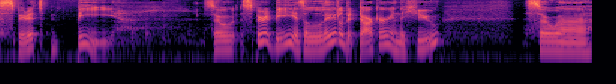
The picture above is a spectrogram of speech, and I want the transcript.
Spirit B. So Spirit B is a little bit darker in the hue so uh,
